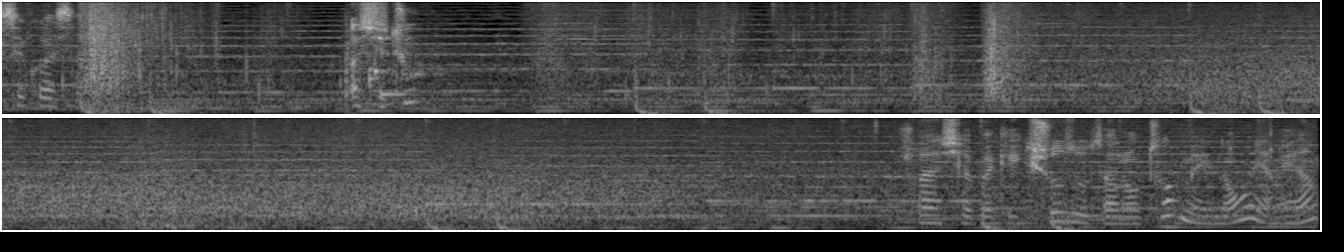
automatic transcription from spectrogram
C'est quoi ça? Ah c'est tout? Je regarde s'il n'y a pas quelque chose aux alentours, mais non, il n'y a rien.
